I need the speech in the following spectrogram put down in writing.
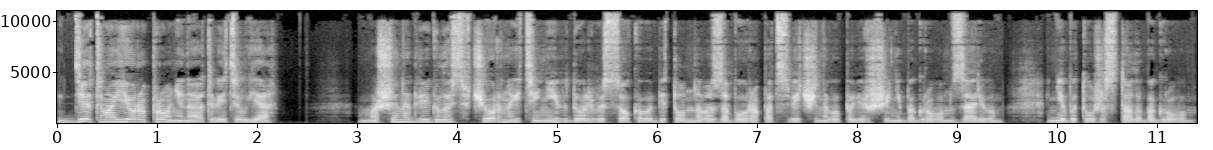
«Дед майора Пронина», — ответил я. Машина двигалась в черной тени вдоль высокого бетонного забора, подсвеченного по вершине багровым заревом. Небо тоже стало багровым.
